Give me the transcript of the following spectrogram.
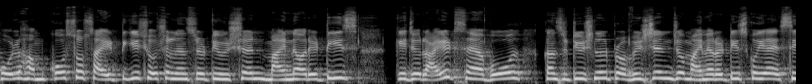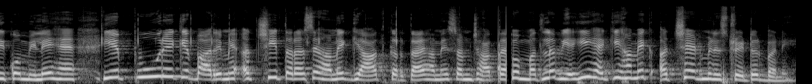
होल हमको सोसाइटी सोशल इंस्टीट्यूशन माइनॉरिटीज़ के जो राइट्स हैं, वो कॉन्स्टिट्यूशनल प्रोविज़न जो माइनॉरिटीज़ को या एससी को मिले हैं, ये पूरे के बारे में अच्छी तरह से हमें ज्ञात करता है, हमें समझाता है। तो मतलब यही है कि हम एक अच्छे एडमिनिस्ट्रेटर बने।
